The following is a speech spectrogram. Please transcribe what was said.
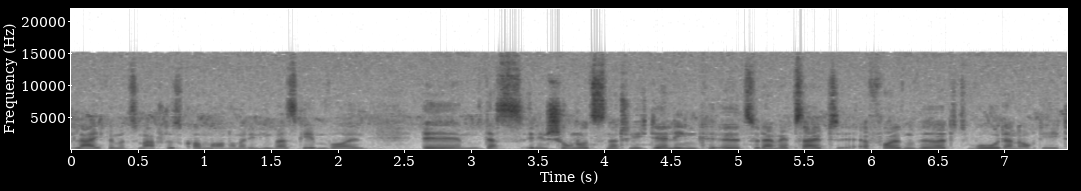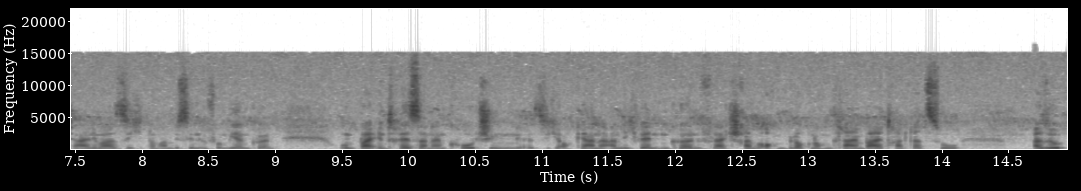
gleich, wenn wir zum Abschluss kommen, auch nochmal den Hinweis geben wollen, ähm, dass in den Shownotes natürlich der Link zu deiner Website erfolgen wird, wo dann auch die Teilnehmer sich nochmal ein bisschen informieren können und bei Interesse an einem Coaching sich auch gerne an dich wenden können. Vielleicht schreiben wir auch im Blog noch einen kleinen Beitrag dazu. Also,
